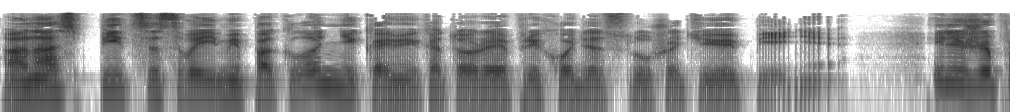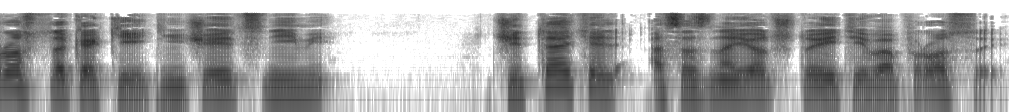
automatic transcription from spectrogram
Она спит со своими поклонниками, которые приходят слушать ее пение? Или же просто кокетничает с ними? Читатель осознает, что эти вопросы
